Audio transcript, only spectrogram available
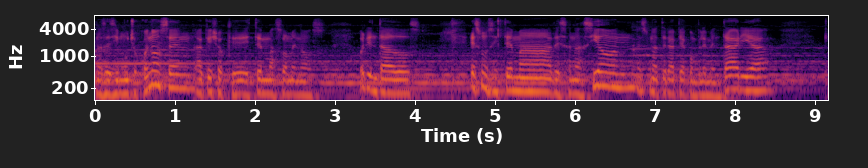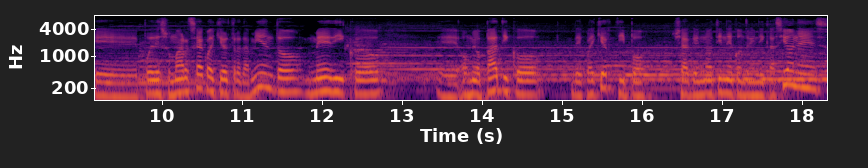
no sé si muchos conocen, aquellos que estén más o menos orientados. Es un sistema de sanación, es una terapia complementaria que puede sumarse a cualquier tratamiento médico, eh, homeopático, de cualquier tipo, ya que no tiene contraindicaciones,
